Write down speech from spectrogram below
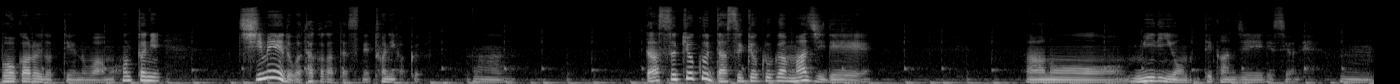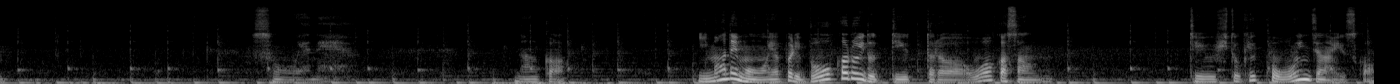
ボーカロイドっていうのはもう本当に知名度が高かったですね、とにかく。うん。出す曲出す曲がマジで、あのー、ミリオンって感じですよね。うん。そうやね。なんか、今でもやっぱりボーカロイドって言ったら、お若さんっていう人結構多いんじゃないですか？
